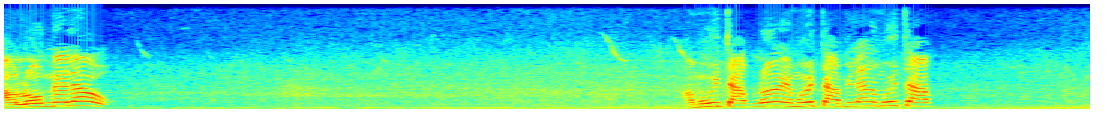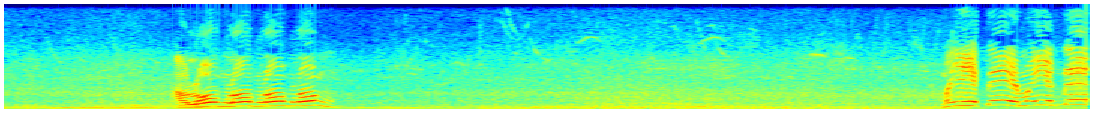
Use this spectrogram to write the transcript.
เอาลงได้แล้ว เอามือจับเลยมือจับพี่ลันมือจับ เอาลงลงลงลงมาอีกดิมาอีกดิ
